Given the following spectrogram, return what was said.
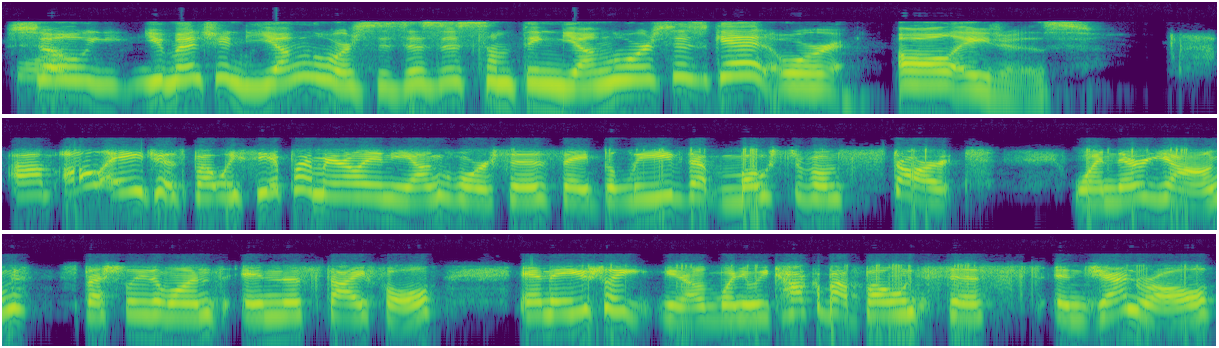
So you mentioned young horses. Is this something young horses get or all ages? Um, all ages, but we see it primarily in young horses. They believe that most of them start when they're young, especially the ones in the stifle. And they usually, you know, when we talk about bone cysts in general,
